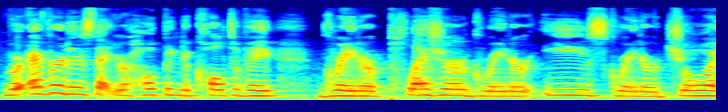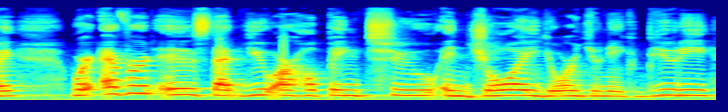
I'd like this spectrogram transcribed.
wherever it is that you're hoping to cultivate greater pleasure, greater ease, greater joy, wherever it is that you are hoping to enjoy your unique beauty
